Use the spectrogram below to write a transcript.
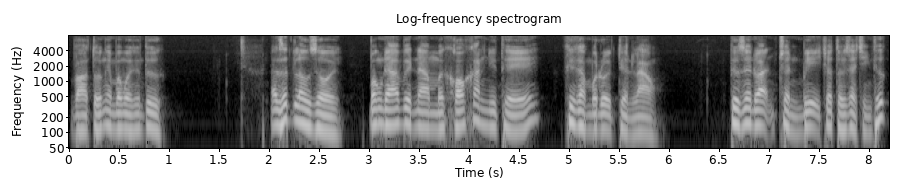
vào tối ngày 30 tháng 4. Đã rất lâu rồi, bóng đá Việt Nam mới khó khăn như thế khi gặp một đội tuyển Lào. Từ giai đoạn chuẩn bị cho tới giải chính thức,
